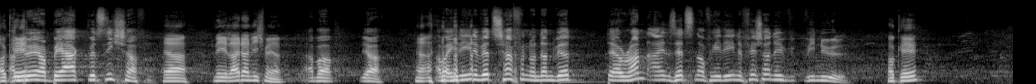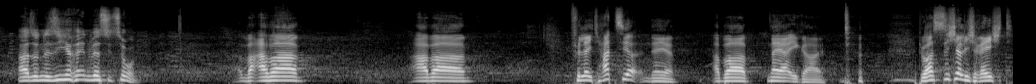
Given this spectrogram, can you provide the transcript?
Okay. Andrea Berg wird es nicht schaffen. Ja, nee, leider nicht mehr. Aber ja. Ja. Aber Helene wird es schaffen und dann wird der Run einsetzen auf Helene Fischer eine Vinyl. Okay. Also eine sichere Investition. Aber, aber, aber vielleicht hat sie ja, nee, aber naja, egal. Du hast sicherlich recht.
